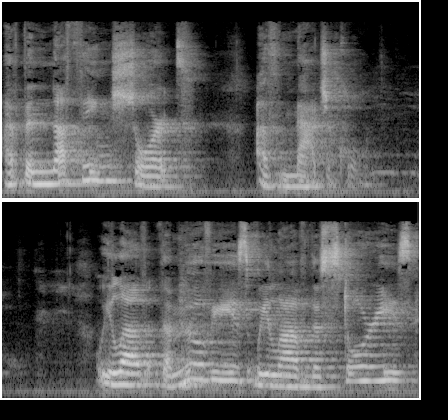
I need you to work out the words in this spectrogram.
have been nothing short of magical. We love the movies, we love the stories,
